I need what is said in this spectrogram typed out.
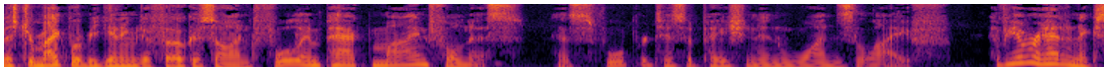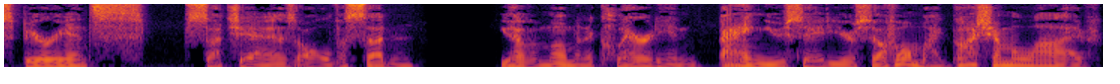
Mr. Mike, we're beginning to focus on full impact mindfulness as full participation in one's life. Have you ever had an experience such as all of a sudden you have a moment of clarity and bang, you say to yourself, Oh my gosh, I'm alive.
